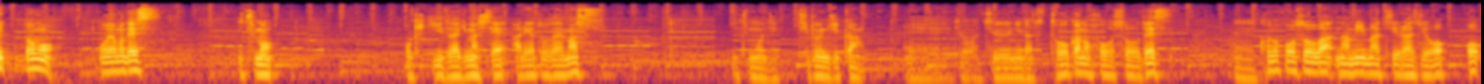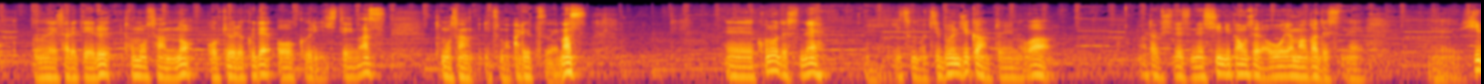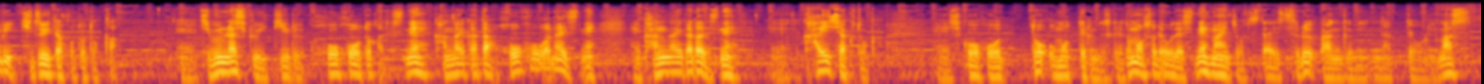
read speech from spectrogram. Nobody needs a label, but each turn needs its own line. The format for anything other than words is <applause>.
はいどうも大山です。いつもお聞きいただきましてありがとうございます。いつも自分時間、えー、今日は12月10日の放送です、えー、この放送は波町ラジオを運営されているともさんのご協力でお送りしています。ともさんいつもありがとうございます、えー、このですねいつも自分時間というのは私ですね心理カウンセラー大山がですね日々気づいたこととか自分らしく生きる方法とかですね考え方方法はないですね考え方ですね解釈とか思考法と思ってるんですけれどもそれをですね毎日お伝えする番組になっております。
